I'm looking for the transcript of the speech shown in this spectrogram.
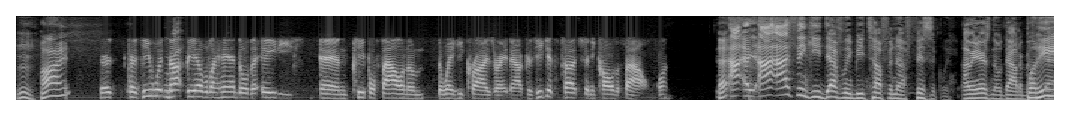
hmm. All right. because he would not be able to handle the 80s and people fouling him the way he cries right now because he gets touched and he calls a foul. I, I I think he'd definitely be tough enough physically. I mean, there's no doubt about it. But he,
